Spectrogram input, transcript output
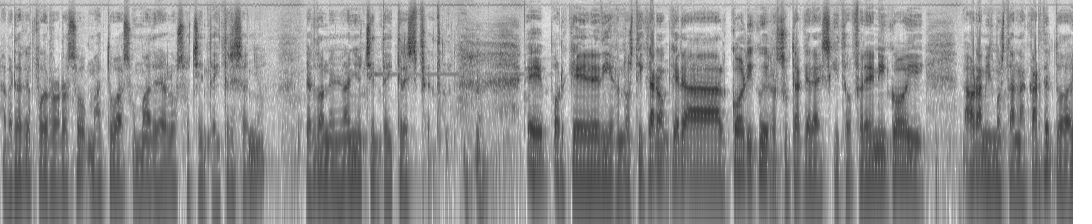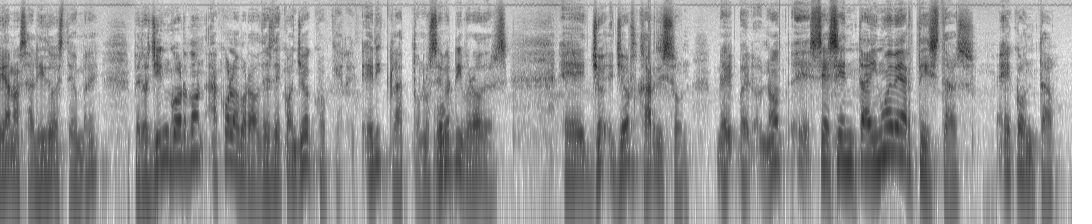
la verdad que fue horroroso, mató a su madre a los 83 años, perdón, en el año 83, perdón, Eh, porque le diagnosticaron que era alcohólico y resulta que era esquizofrénico y ahora mismo está en la cárcel, todavía no ha salido este hombre. Pero Jim Gordon ha colaborado desde con Joe Cocker, Eric Clapton, los Everly Brothers, eh, George Harrison, eh, bueno, no, eh, 69 artistas he contado.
